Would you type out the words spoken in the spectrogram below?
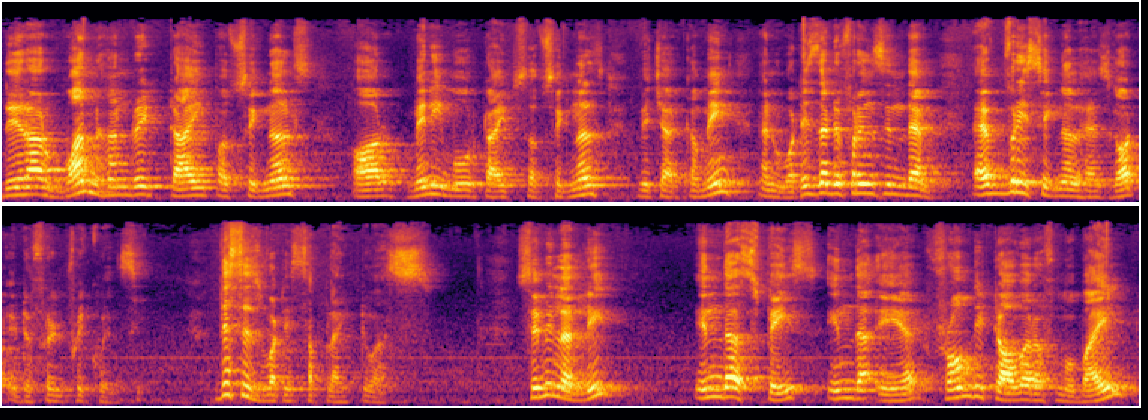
There are 100 type of signals or many more types of signals which are coming and what is the difference in them? Every signal has got a different frequency. This is what is supplied to us. Similarly, in the space, in the air, from the tower of mobile,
